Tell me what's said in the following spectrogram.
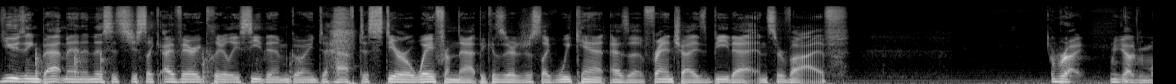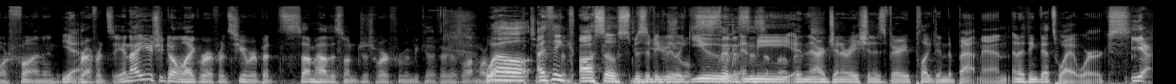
using Batman in this, it's just like I very clearly see them going to have to steer away from that because they're just like we can't as a franchise be that and survive. right. You got to be more fun and Yeah. referencey. And I usually don't like reference humor, but somehow this one just worked for me because I think there's a lot more. Well, I think also than specifically like you and me in our generation is very plugged into Batman, and I think that's why it works. yeah.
